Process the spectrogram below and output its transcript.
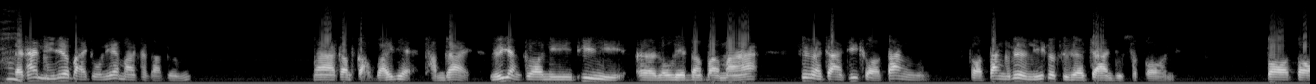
ค่ะแต่ถ้ามีนโยบายตัวเนี้ยมาสนับสนุนมากำกับไว้เนี่ยทำได้ หรืออย่างกรณีที่เอ่อโรงเรียนบางปาม้าซึ่งอาจารย์ที่ก่อตั้งก่อตั้งเรื่องนี้ก็คืออาจารย์ดุษกร ต่อต่อ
